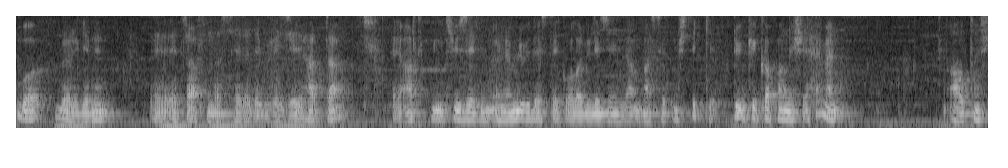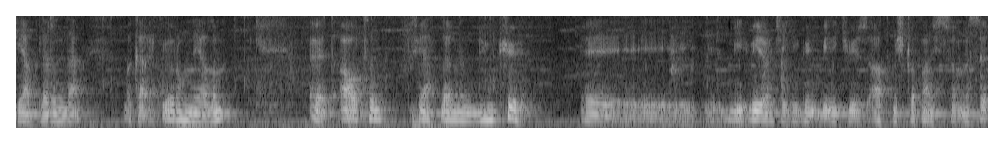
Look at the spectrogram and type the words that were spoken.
bu bölgenin etrafında seyredebileceği hatta e, artık 1250'nin önemli bir destek olabileceğinden bahsetmiştik ki dünkü kapanışı hemen altın fiyatlarında bakarak yorumlayalım. Evet altın fiyatlarının dünkü e, bir, önceki gün 1260 kapanış sonrası e,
